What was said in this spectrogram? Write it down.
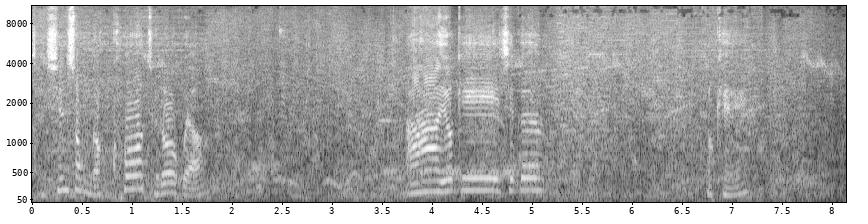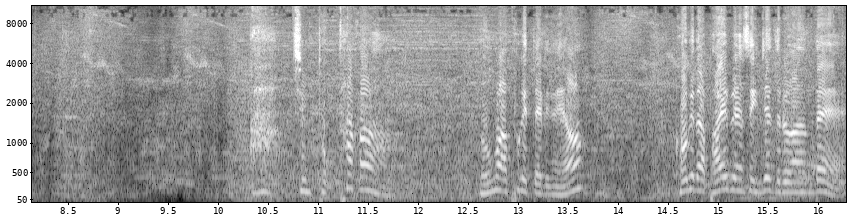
자, 신속 넣고 들어오고요. 아 여기 지금 오케이. 아, 지금 독타가 너무 아프게 때리네요. 거기다 바이브에서 이제 들어가는데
